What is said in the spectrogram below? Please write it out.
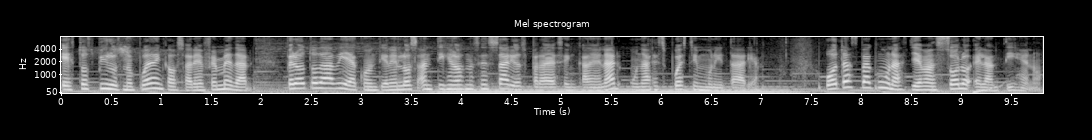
Estos virus no pueden causar enfermedad, pero todavía contienen los antígenos necesarios para desencadenar una respuesta inmunitaria. Otras vacunas llevan solo el antígeno.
